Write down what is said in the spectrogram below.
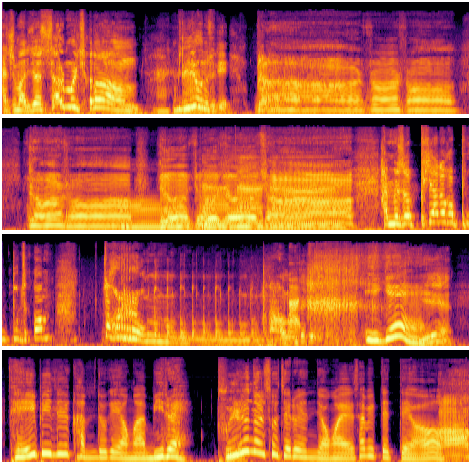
아주 말이죠 썰물처럼 밀려오는 소리 하면서 피아노가 폭풍처럼 또르릉동동동동동동동 나오는데 이게 예. 데이비드 감독의 영화 밀회. 불륜을 소재로 한 영화에 삽입됐대요. 아?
